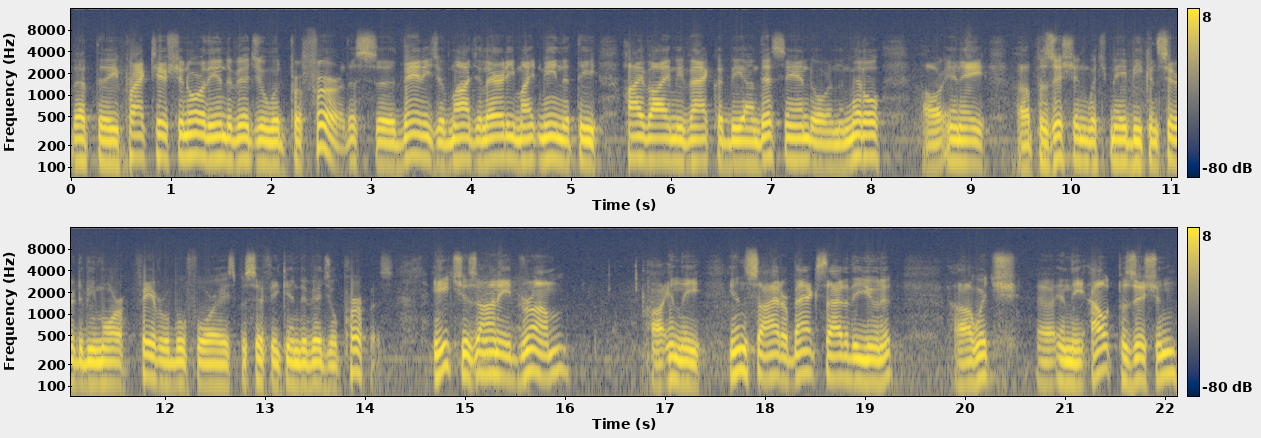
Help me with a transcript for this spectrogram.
that the practitioner or the individual would prefer. This uh, advantage of modularity might mean that the high volume evac could be on this end or in the middle or in a uh, position which may be considered to be more favorable for a specific individual purpose. Each is on a drum uh, in the inside or back side of the unit, uh, which uh, in the out position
